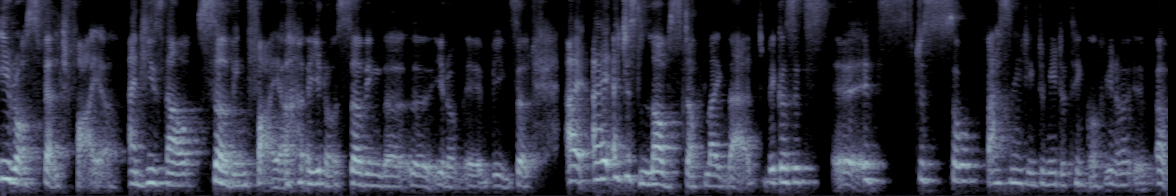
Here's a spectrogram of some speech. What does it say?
Eros felt fire and he's now serving fire, you know, serving the, the you know, uh, being served. I, I, I, just love stuff like that because it's, uh, it's just so fascinating to me to think of, you know, uh,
